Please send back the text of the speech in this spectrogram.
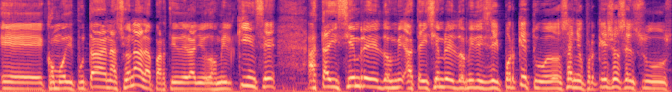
eh, como diputada nacional a partir del año 2015 hasta diciembre del, 2000 hasta diciembre del 2016. ¿Por qué tuvo dos años? Porque ellos en sus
